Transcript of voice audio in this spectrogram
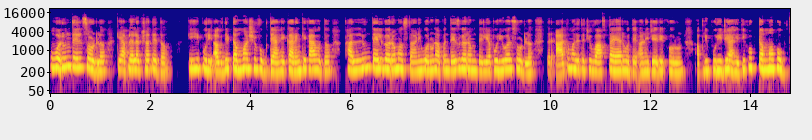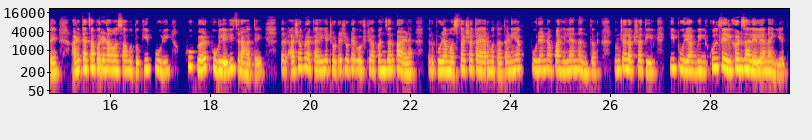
वरून तेल सोडलं की आपल्या लक्षात येतं की ही पुरी अगदी टम्म अशी फुगते आहे. कारण की काय होतं खालून तेल गरम असतं आणि वरून आपण तेच गरम तेल या पुरीवर सोडलं तर आतमध्ये त्याची वाफ तयार होते आणि जेणेकरून आपली पुरी जी आहे ती खूप टम्म फुगते आणि त्याचा परिणाम असा होतो की पुरी खूप वेळ फुगलेलीच राहते. तर अशा प्रकारे ह्या छोट्या छोट्या गोष्टी आपण जर पाळल्या तर पुऱ्या मस्त अशा तयार होतात आणि या पुऱ्यांना पाहिल्यानंतर तुमच्या लक्षात येईल की पुऱ्या बिलकुल तेलकट झालेल्या नाही आहेत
